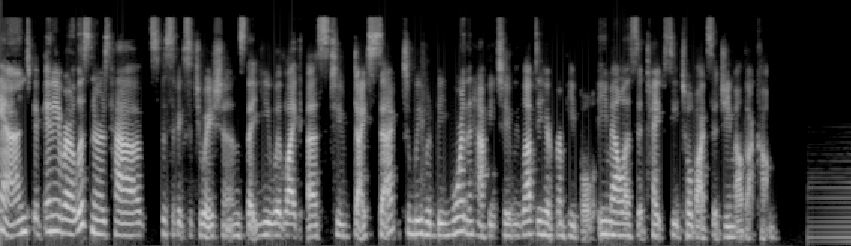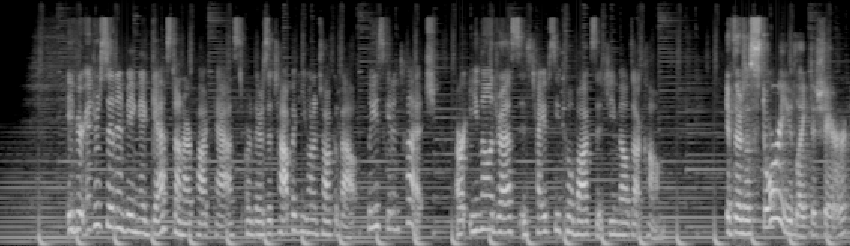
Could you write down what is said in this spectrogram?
And if any of our listeners have specific situations that you would like us to dissect, we would be more than happy to. We love to hear from people. Email us at typectoolbox at gmail.com. If you're interested in being a guest on our podcast or there's a topic you want to talk about, please get in touch. Our email address is typectoolbox at gmail.com. If there's a story you'd like to share,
